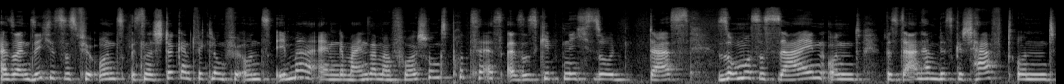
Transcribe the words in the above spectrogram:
Also an sich ist es für uns, ist eine Stückentwicklung für uns immer ein gemeinsamer Forschungsprozess. Also es gibt nicht so das, so muss es sein und bis dahin haben wir es geschafft und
